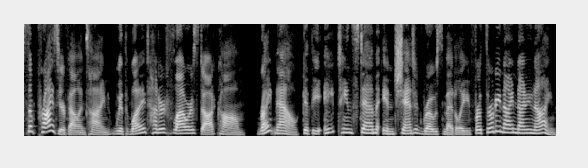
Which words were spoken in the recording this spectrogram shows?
Surprise your Valentine with 1-800-Flowers.com. Right now, get the 18-stem Enchanted Rose Medley for $39.99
